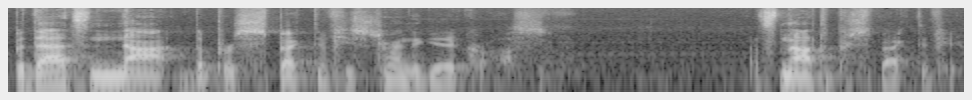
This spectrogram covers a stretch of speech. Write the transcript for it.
But that's not the perspective he's trying to get across. That's not the perspective here.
